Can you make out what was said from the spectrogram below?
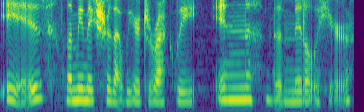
is, let me make sure that we are directly in the middle here.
